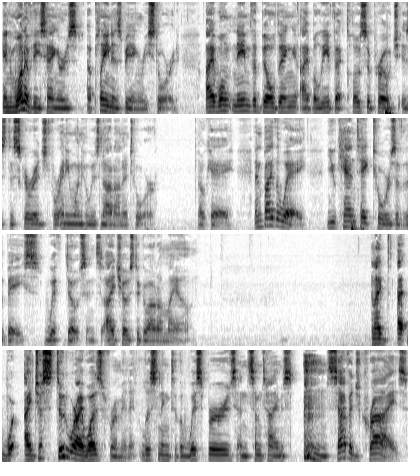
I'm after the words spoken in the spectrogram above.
In one of these hangars, a plane is being restored. I won't name the building. I believe that close approach is discouraged for anyone who is not on a tour. Okay. And by the way, you can take tours of the base with docents. I chose to go out on my own. And I, I, I just stood where I was for a minute, listening to the whispers and sometimes savage cries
